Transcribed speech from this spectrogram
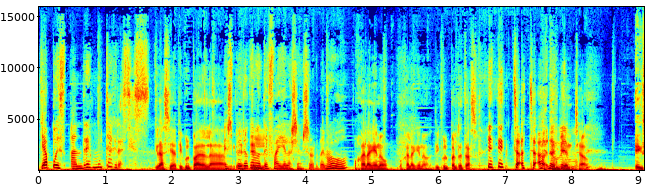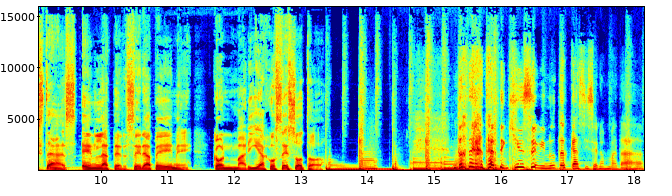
Ya pues, Andrés, muchas gracias. Gracias, disculpa la... Espero que no te falle el ascensor de nuevo. Ojalá que no, ojalá que no. Disculpa el retraso. chao, chao. bien, chao. Estás en la tercera PM con María José Soto. Dos de la tarde, 15 minutos, casi se nos mata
